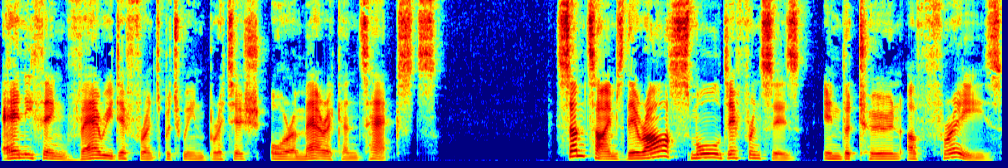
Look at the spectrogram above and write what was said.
anything very different between British or American texts. Sometimes there are small differences in the turn of phrase,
